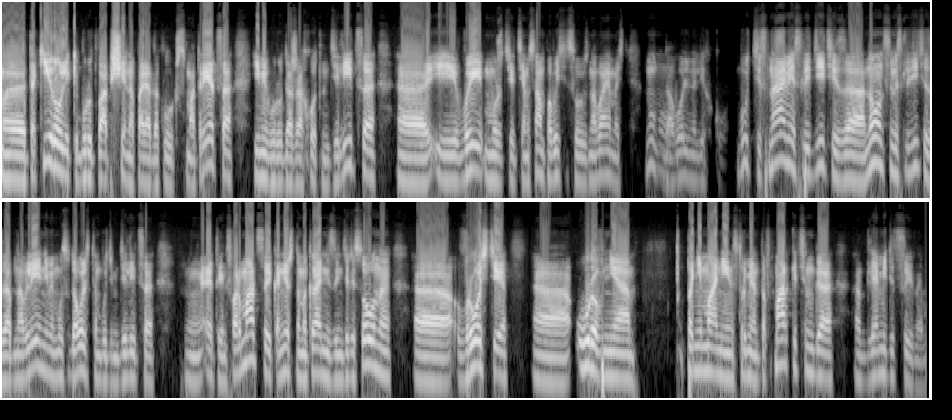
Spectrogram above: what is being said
Э, такие ролики будут вообще на порядок лучше смотреться, ими будут даже охотно делиться, э, и вы можете тем самым повысить свою узнаваемость, ну, ну, довольно легко. Будьте с нами, следите за анонсами, следите за обновлениями, мы с удовольствием будем делиться этой информацией. Конечно, мы крайне заинтересованы э, в росте э, уровня понимания инструментов маркетинга для медицины.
